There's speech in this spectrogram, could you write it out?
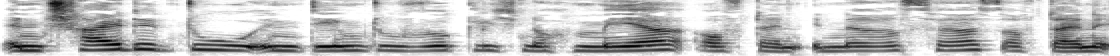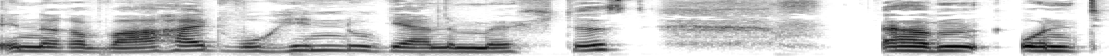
entscheide du, indem du wirklich noch mehr auf dein Inneres hörst, auf deine innere Wahrheit, wohin du gerne möchtest. Ähm, und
